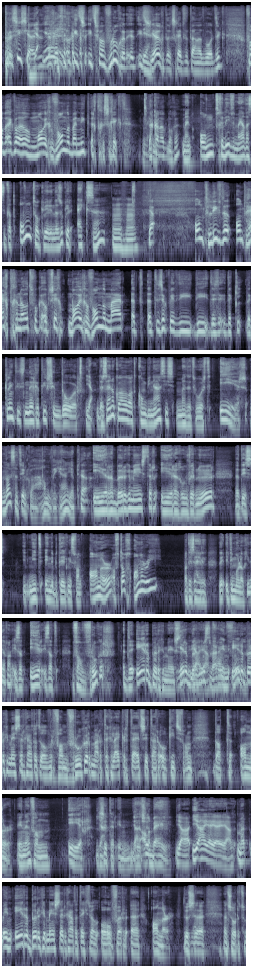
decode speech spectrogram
Precies, ja. Ja. Dat geeft ook iets, iets van vroeger. Iets Ja. jeugdigs geeft het aan het woord. Dus ik vond het eigenlijk wel heel mooi gevonden, maar niet echt geschikt. Dat kan ook nog, hè? Mijn ontgeliefde. Maar ja, daar zit dat ont ook weer in. Dat is ook weer X, hè? Ja. Ontliefde, onthechtgenoot vond ik op zich mooi gevonden, maar het, het is ook weer die. die dus er er klinkt iets negatiefs in door. Ja, er zijn ook wel wat combinaties met het woord eer. Want dat is natuurlijk wel handig. Hè? Je hebt Ja. ereburgemeester, eregouverneur. Dat is niet in de betekenis van honor, of toch honorary? Wat is eigenlijk de etymologie daarvan? Is dat eer, is dat van vroeger? De ereburgemeester. Ereburgemeester ja, ja, daar in ereburgemeester gaat het over van vroeger, maar tegelijkertijd zit daar ook iets van dat honor in, hè, van eer Ja. zit erin. Ja, Dus allebei. ja, ja, ja, ja, ja. Maar in ereburgemeester gaat het echt wel over eh, honor. Dus eh, een soort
